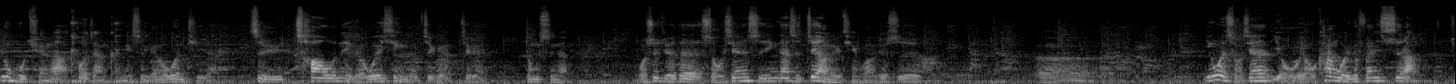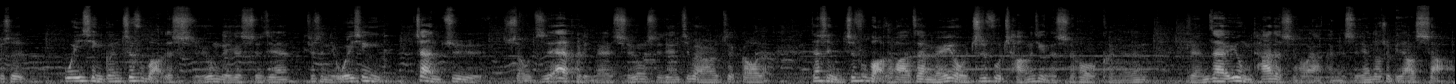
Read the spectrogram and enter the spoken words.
用户群啊拓展肯定是没有问题的。至于抄那个微信的这个这个东西呢，我是觉得首先是应该是这样的一个情况，就是，呃，因为首先有有看过一个分析啦，就是微信跟支付宝的使用的一个时间，就是你微信占据手机 app 里面使用时间基本上是最高的。但是你支付宝的话，在没有支付场景的时候，可能人在用它的时候呀，可能时间都是比较少。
